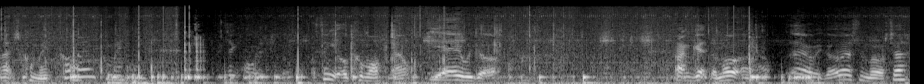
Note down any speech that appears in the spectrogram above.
That's coming. Come in, come in. I think, it'll come off now. Yeah, we go. I can get the motor now. There we go, there's the motor.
